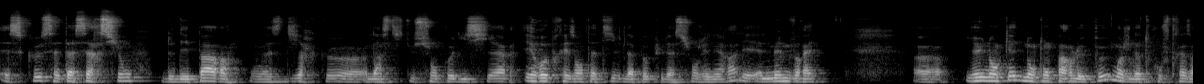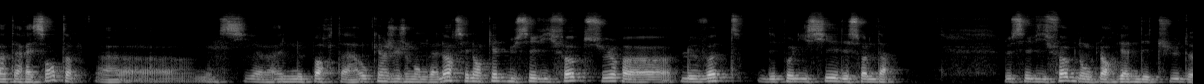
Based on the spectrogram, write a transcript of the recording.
est-ce que cette assertion de départ, on va se dire que l'institution policière est représentative de la population générale, est elle-même vraie? Il y a une enquête dont on parle peu, moi je la trouve très intéressante, euh, même si euh, elle ne porte à aucun jugement de valeur, c'est l'enquête du CEVIFOP sur le vote des policiers et des soldats. Le CEVIFOP, donc l'organe d'études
